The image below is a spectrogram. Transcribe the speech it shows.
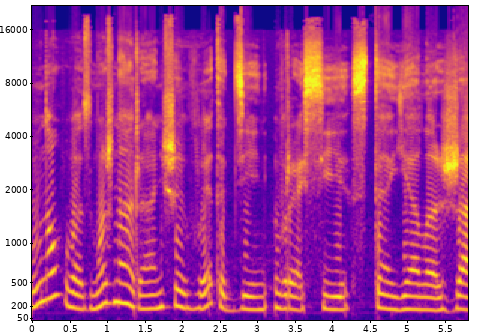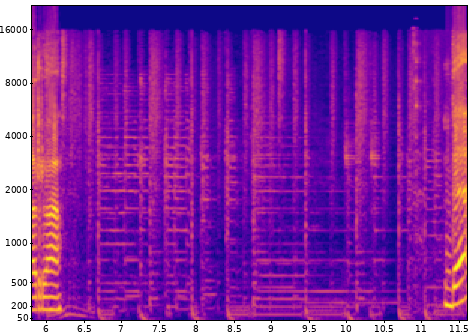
Но, возможно, раньше в этот день в России стояла жара. Да,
